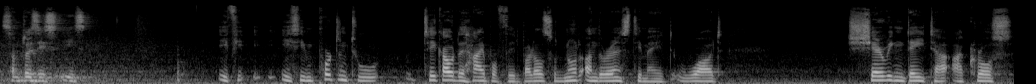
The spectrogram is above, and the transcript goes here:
sometimes it's, it's if it's important to take out the hype of it, but also not underestimate what sharing data across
